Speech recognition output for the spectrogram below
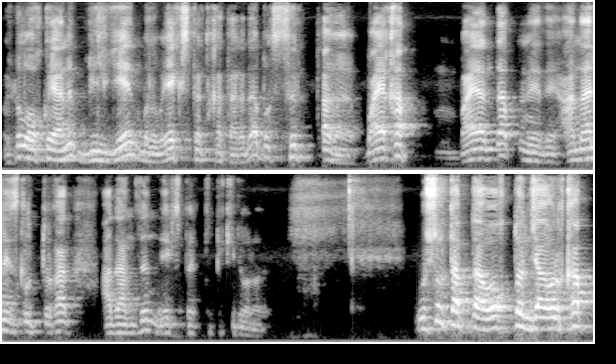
ошол окуяны билген бул эксперт катары да бул сырттагы байкап баяндап анализ кылып турган адамдын эксперттик пикири болот ушул тапта октон жабыркап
